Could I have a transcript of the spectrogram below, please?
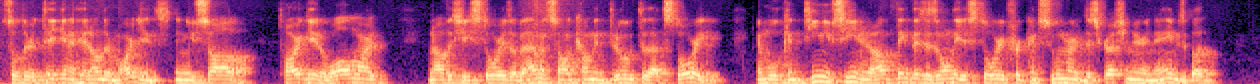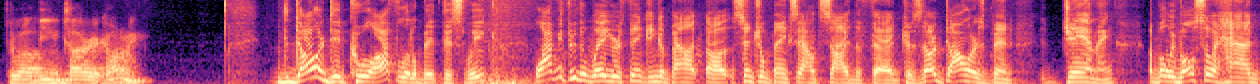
So they're taking a hit on their margins. And you saw Target, Walmart, and obviously stories of Amazon coming through to that story. And we'll continue seeing it. I don't think this is only a story for consumer discretionary names, but throughout the entire economy. The dollar did cool off a little bit this week. Walk me through the way you're thinking about uh, central banks outside the Fed, because our dollar's been jamming, but we've also had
